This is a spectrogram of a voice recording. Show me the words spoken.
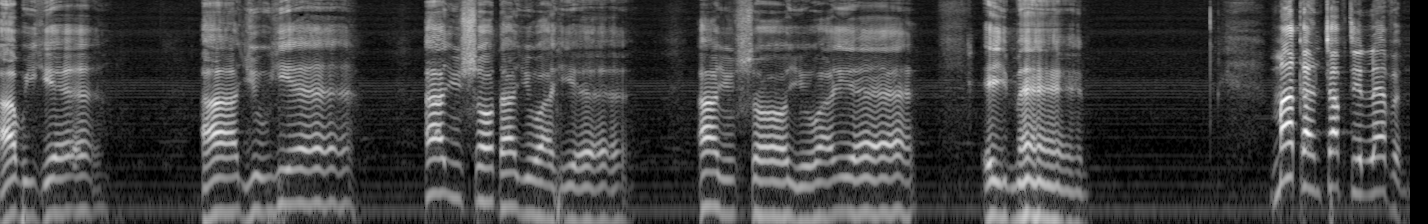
Are we here? Are you here? Are you sure that you are here? Are you sure you are here? Amen. Mark and chapter 11.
